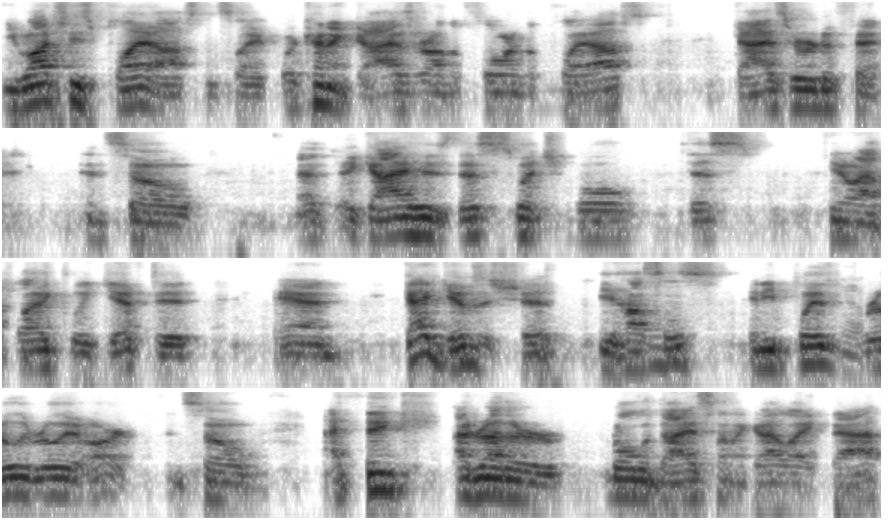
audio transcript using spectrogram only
you watch these playoffs, it's like what kind of guys are on the floor in the playoffs? Guys who are defending. And so a, a guy who's this switchable, this you know, athletically gifted, and guy gives a shit. He hustles mm-hmm. and he plays really, really hard. And so I think I'd rather roll the dice on a guy like that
